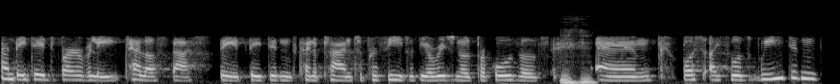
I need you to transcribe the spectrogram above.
and they did verbally tell us that they, they didn't kind of plan to proceed with the original proposals. Um, but I suppose we didn't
